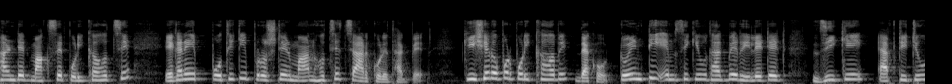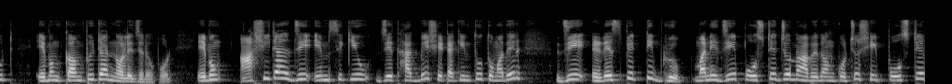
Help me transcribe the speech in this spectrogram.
হান্ড্রেড মার্কসের পরীক্ষা হচ্ছে। এখানে প্রতিটি প্রশ্নের মান হচ্ছে চার করে থাকবে। কিসের ওপর পরীক্ষা হবে? দেখো টোয়েন্টি এমসিকিউ থাকবে রিলেটেড জিকে অ্যাপটিটিউড এবং কম্পিউটার নলেজের ওপর। এবং আশিটা যে এমসিকিউ যে থাকবে, সেটা কিন্তু তোমাদের যে রেসপেক্টিভ গ্রুপ মানে যে পোস্টের জন্য আবেদন করছ, সেই পোস্টের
